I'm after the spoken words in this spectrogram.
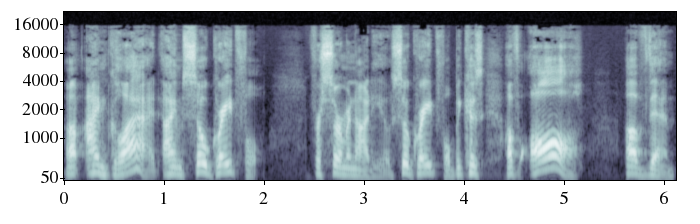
Um, I'm glad. I'm so grateful for Sermon Audio. So grateful because of all of them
